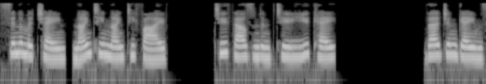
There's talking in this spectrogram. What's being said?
Cinema Chain 1995 2002 UK Virgin Games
